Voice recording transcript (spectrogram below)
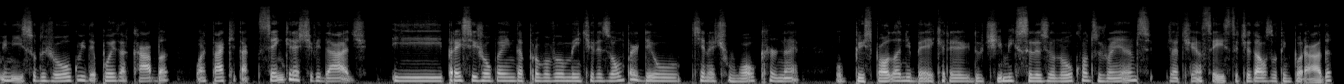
início do jogo e depois acaba. O ataque tá sem criatividade. E para esse jogo ainda, provavelmente, eles vão perder o Kenneth Walker, né? O principal linebacker do time que se lesionou contra os Rams. Já tinha seis touchdowns na temporada.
